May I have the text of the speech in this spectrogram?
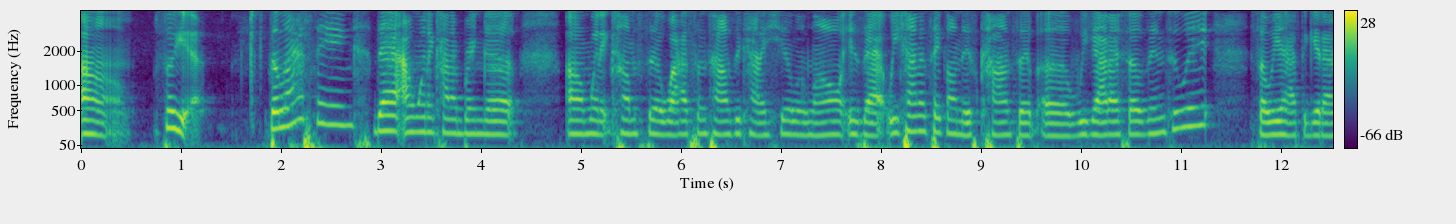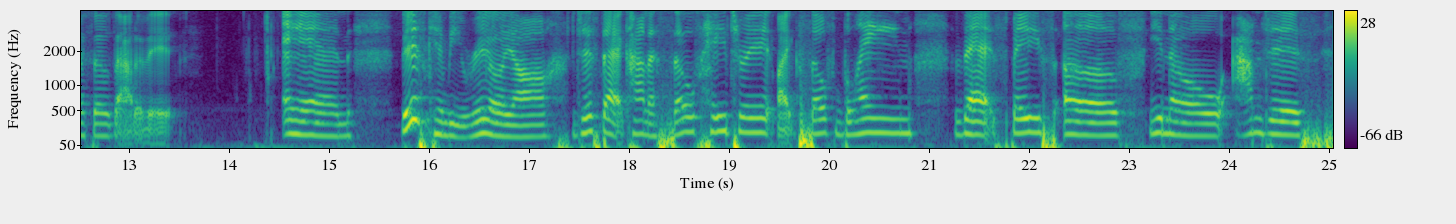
Um, so yeah. The last thing that I want to kind of bring up um, when it comes to why sometimes we kind of heal alone is that we kind of take on this concept of we got ourselves into it, so we have to get ourselves out of it. And this can be real, y'all. Just that kind of self hatred, like self blame, that space of, you know, I'm just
